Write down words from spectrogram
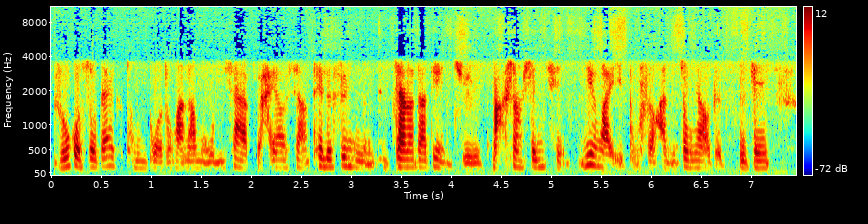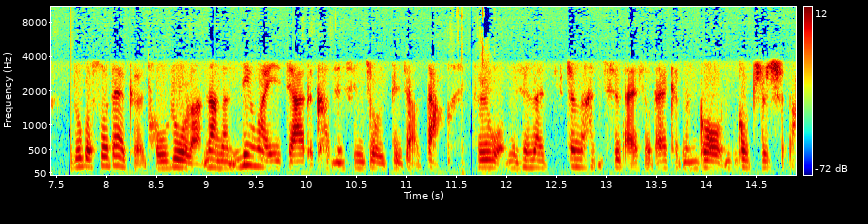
如果说 Back 通过的话，那么我们下一步还要向 Telefilm 加拿大电影局马上申请另外一部分很重要的资金。如果说 Back 投入了，那么另外一家的可能性就比较大。所以我们现在真的很期待说 Back 能够能够支持吧。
